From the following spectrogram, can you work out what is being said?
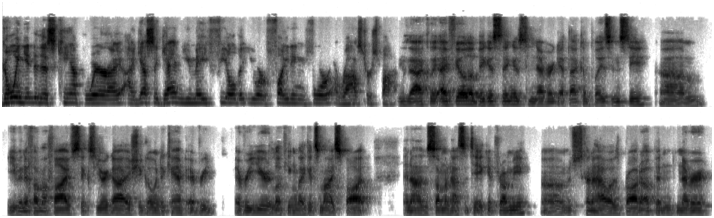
Going into this camp where I, I, guess again you may feel that you are fighting for a roster spot. Exactly. I feel the biggest thing is to never get that complacency. Um, even if i'm a five six year guy i should go into camp every every year looking like it's my spot and um, someone has to take it from me um, which is kind of how i was brought up and never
